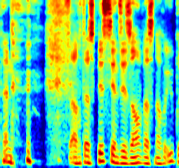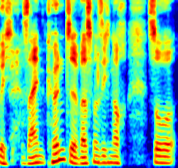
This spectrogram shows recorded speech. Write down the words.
dann ist auch das bisschen Saison, was noch übrig sein könnte, was man sich noch so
